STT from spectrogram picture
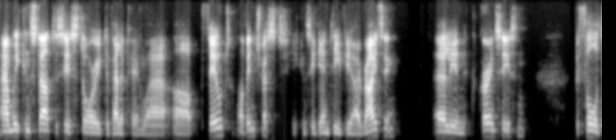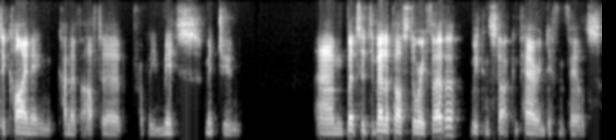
and we can start to see a story developing where our field of interest, you can see the NDVI rising early in the growing season before declining kind of after probably mid mid June. Um, but to develop our story further, we can start comparing different fields.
